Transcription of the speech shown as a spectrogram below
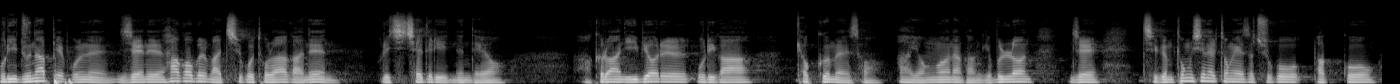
우리 눈앞에 보는 이제는 학업을 마치고 돌아가는 우리 지체들이 있는데요. 아, 그러한 이별을 우리가 겪으면서 아 영원한 관계 물론 이제 지금 통신을 통해서 주고 받고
